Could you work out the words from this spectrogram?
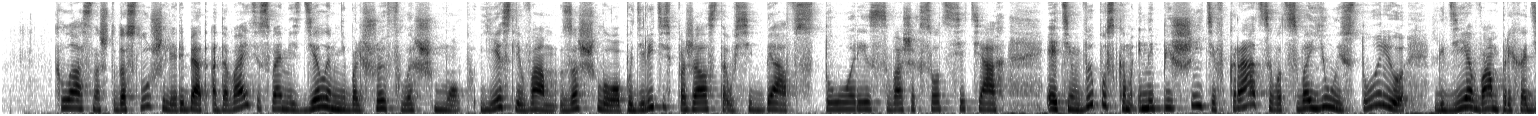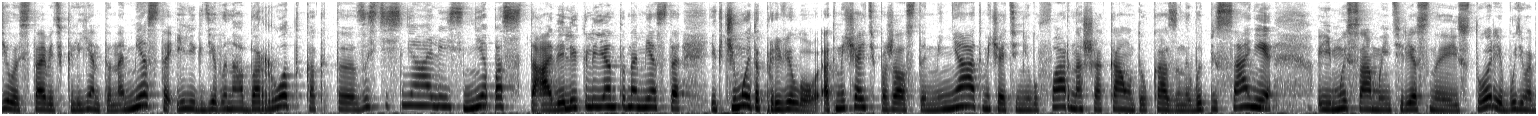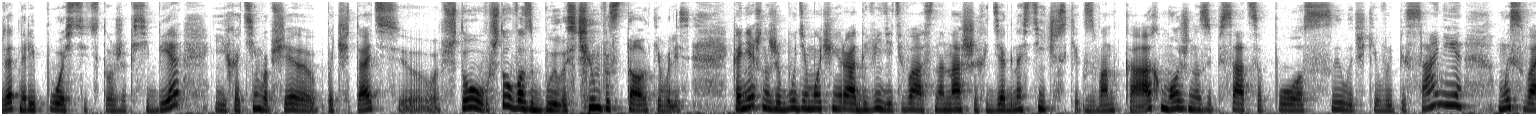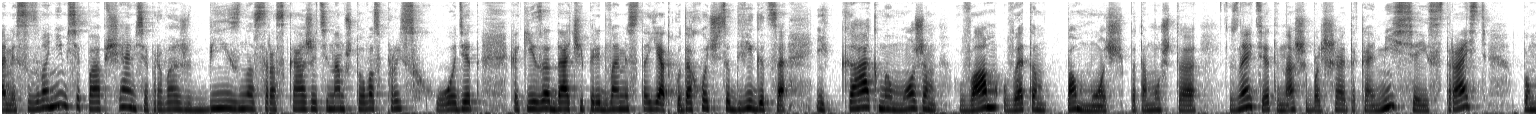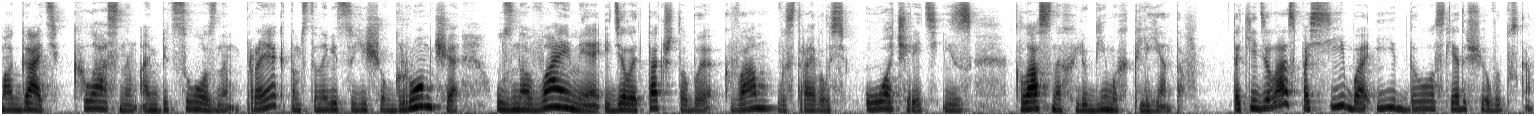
Классно, что дослушали. Ребят, а давайте с вами сделаем небольшой флешмоб. Если вам зашло, поделитесь, пожалуйста, у себя в сторис, в ваших соцсетях этим выпуском и напишите вкратце вот свою историю, где вам приходилось ставить клиента на место или где вы наоборот как-то застеснялись, не поставили клиента на место и к чему это привело. Отмечайте, пожалуйста, меня, отмечайте Нилуфар, наши аккаунты указаны в описании, и мы самые интересные истории будем обязательно репостить тоже к себе и хотим вообще почитать, э, что, что у вас было, с чем вы сталкивались. Конечно же, будем очень рады видеть вас на наших диагностических звонках. Можно записаться по ссылочке в описании. Мы с вами созвонимся, пообщаемся про ваш бизнес, расскажете нам, что у вас происходит, какие задачи перед вами стоят, куда хочется двигаться и как мы можем вам в этом помочь. Потому что, знаете, это наша большая такая миссия и страсть помогать классным, амбициозным проектам становиться еще громче, узнаваемее и делать так, чтобы к вам выстраивалась очередь из классных, любимых клиентов. Такие дела, спасибо и до следующего выпуска.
